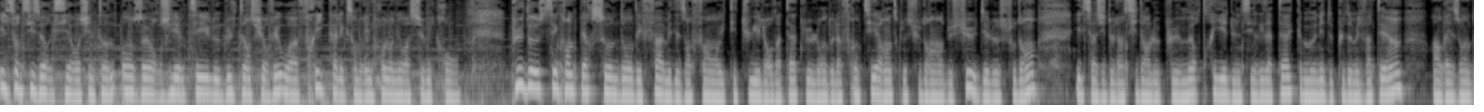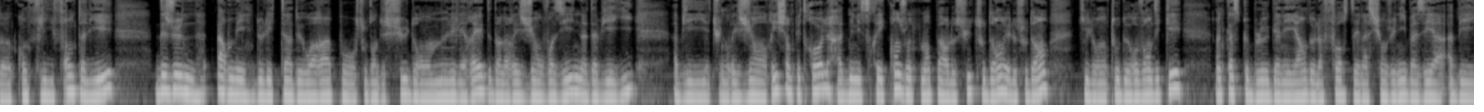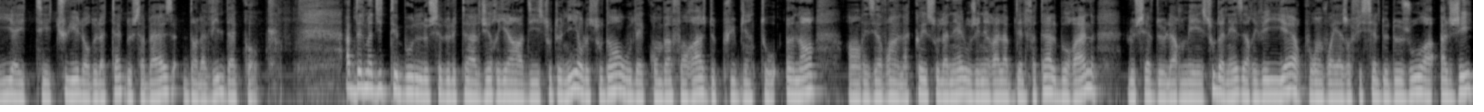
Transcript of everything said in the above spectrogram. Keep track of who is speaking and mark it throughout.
Speaker 1: Ils sont 6h ici à Washington, 11h GMT, le bulletin sur VOA Afrique. Alexandrine Roll, aura ce micro. Plus de 50 personnes, dont des femmes et des enfants, ont été tuées lors d'attaques le long de la frontière entre le Soudan du Sud et le Soudan. Il s'agit de l'incident le plus meurtrier d'une série d'attaques menées depuis 2021 en raison d'un conflit frontalier. Des jeunes armés de l'État de Warap au Soudan du Sud ont mené les raids dans la région voisine d'Abiei. Abiei est une région riche en pétrole, administrée conjointement par le Sud-Soudan et le Soudan, qui l'ont tous deux revendiqué. Un casque bleu ghanéen de la force des Nations Unies basé à Abiei a été tué lors de l'attaque de sa base dans la ville d'Agok. Abdelmadid Tebboune, le chef de l'État algérien, a dit soutenir le Soudan où les combats font rage depuis bientôt un an en réservant un accueil solennel au général Abdel Fattah al-Boran, le chef de l'armée soudanaise, arrivé hier pour un voyage officiel de deux jours à Alger.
